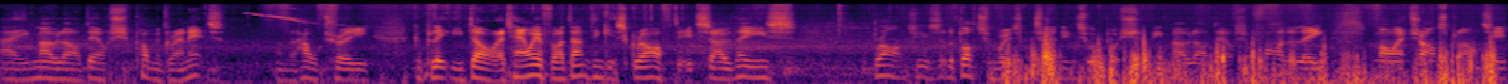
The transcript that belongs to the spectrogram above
a Mollar de Elche pomegranate and the whole tree completely died however I don't think it's grafted so these branches at the bottom where it's turned into a bush should be Mollar de Elche and finally my transplanted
